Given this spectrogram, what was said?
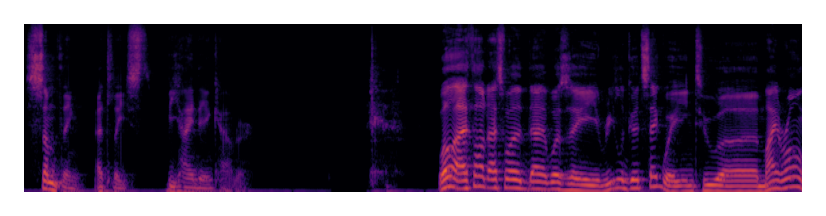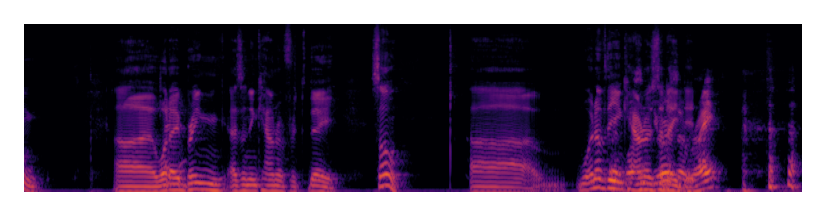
something, at least, behind the encounter. Well, I thought that's what that was a really good segue into uh, my wrong. Uh, what I bring as an encounter for today. So, uh, one of the Wait, encounters that I did. right?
